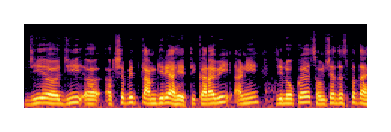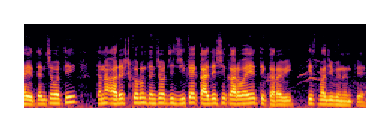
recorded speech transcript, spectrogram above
जी जी आक्षेपित कामगिरी आहे ती करावी आणि जी लोक संशयास्पद आहे त्यांच्यावरती त्यांना अरेस्ट करून त्यांच्यावरची जी काही कायदेशीर कारवाई आहे ती करावी हीच माझी विनंती आहे.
